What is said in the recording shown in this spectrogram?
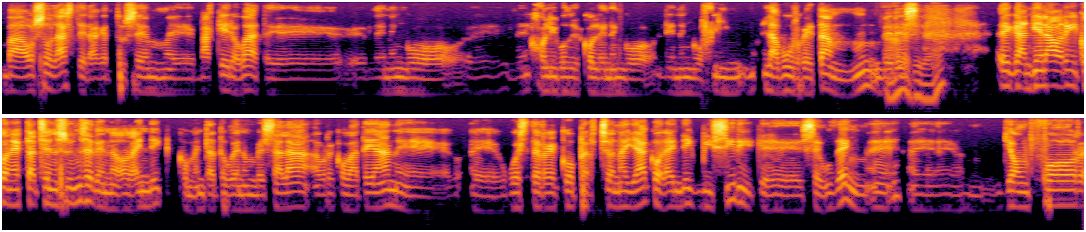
ba oso laster agertu zen e, bakero bat e, lehenengo e, Hollywoodeko lehenengo lehenengo film laburretan, mm, ah, berez eh? E, gainera hori konektatzen zuen, zeren oraindik komentatu genuen bezala aurreko batean e, e, westerreko pertsonaiak oraindik bizirik e, zeuden. E, e, John Ford,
